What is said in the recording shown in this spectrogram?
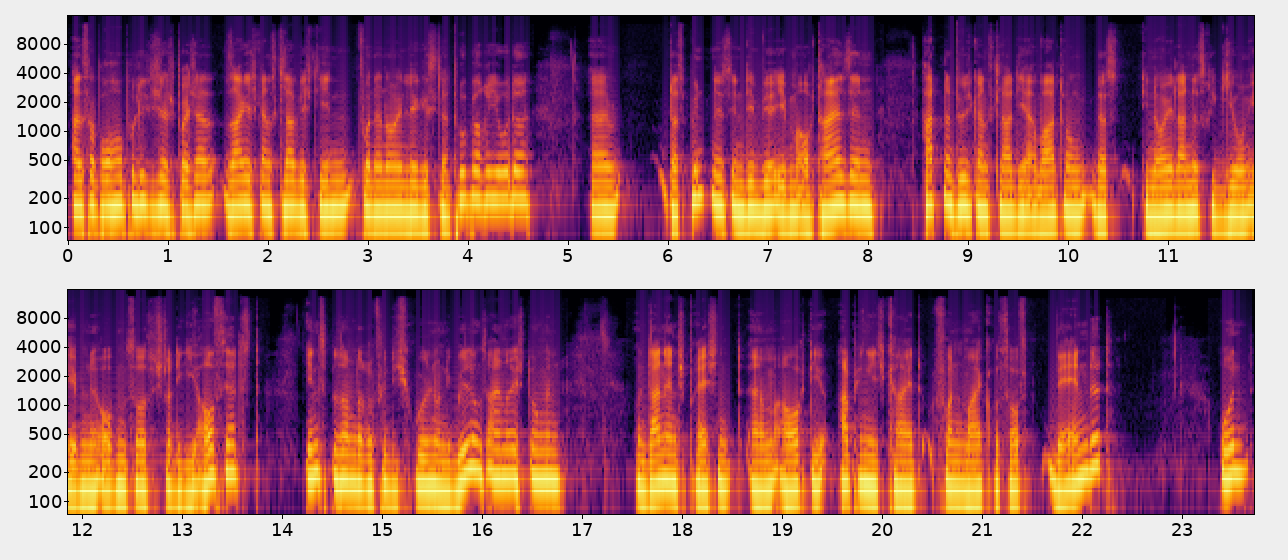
als verbraucherpolitischer Sprecher sage ich ganz klar, wir stehen vor der neuen Legislaturperiode. Äh, das Bündnis, in dem wir eben auch Teil sind, hat natürlich ganz klar die Erwartung, dass die neue Landesregierung eben eine Open Source Strategie aufsetzt, insbesondere für die Schulen und die Bildungseinrichtungen und dann entsprechend ähm, auch die Abhängigkeit von Microsoft beendet und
